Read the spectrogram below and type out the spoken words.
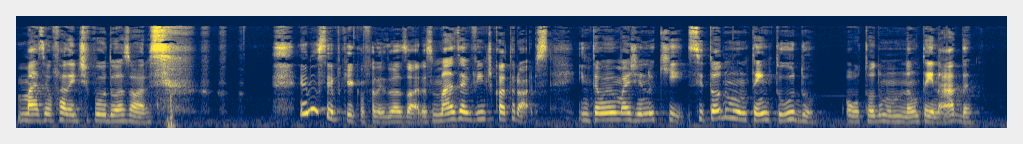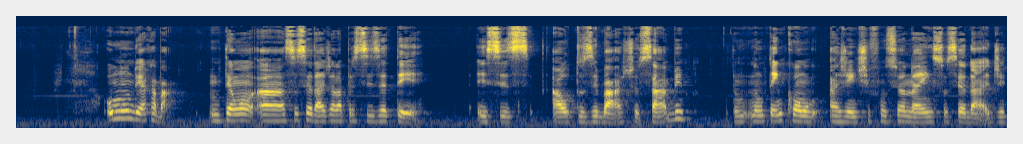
Mas eu falei tipo duas horas. eu não sei por que eu falei duas horas, mas é 24 horas. Então eu imagino que se todo mundo tem tudo, ou todo mundo não tem nada, o mundo ia acabar. Então a sociedade ela precisa ter esses altos e baixos, sabe? Não tem como a gente funcionar em sociedade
